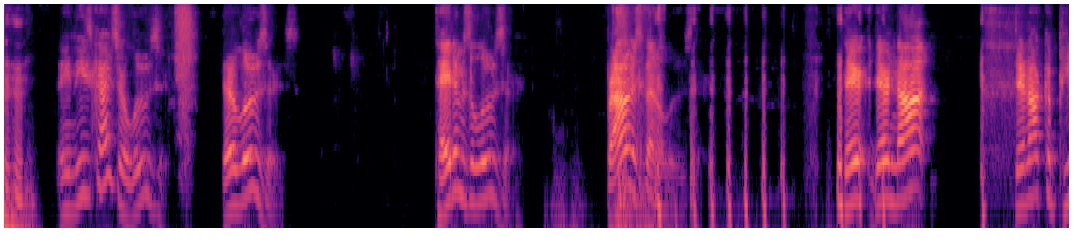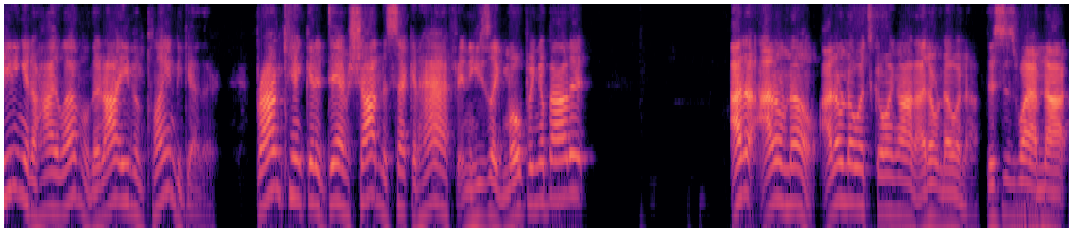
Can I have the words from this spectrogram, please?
Mhm. I mean, these guys are losers. They're losers. Tatum's a loser. Brown has been a loser. they're they're not they're not competing at a high level. They're not even playing together. Brown can't get a damn shot in the second half, and he's like moping about it. I don't I don't know. I don't know what's going on. I don't know enough. This is why I'm not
